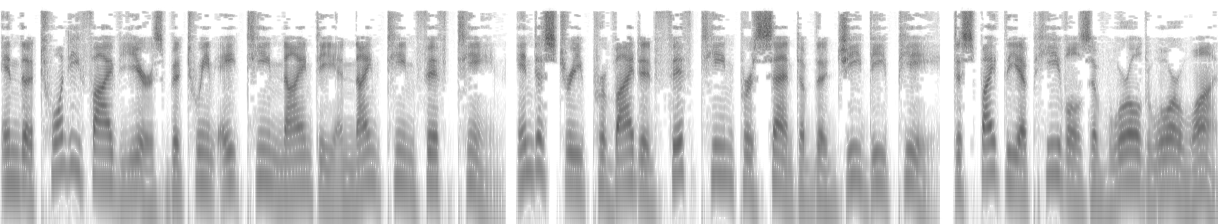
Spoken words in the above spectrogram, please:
In the 25 years between 1890 and 1915, industry provided 15% of the GDP. Despite the upheavals of World War I,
